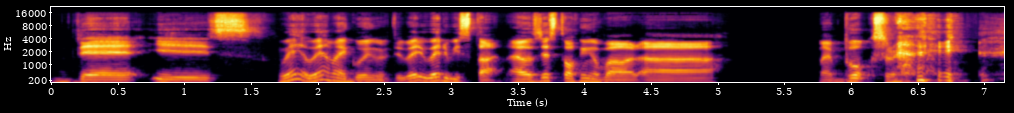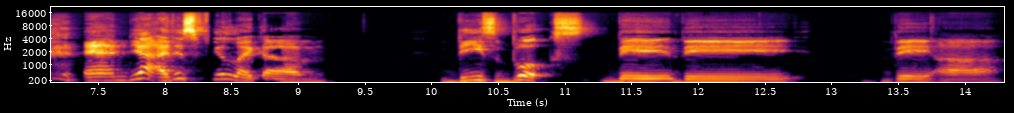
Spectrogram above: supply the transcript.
there is where where am I going with this? Where where do we start? I was just talking about uh my books, right? and yeah, I just feel like um these books they they they are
